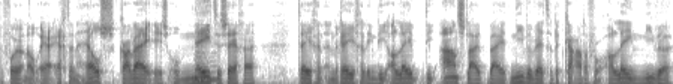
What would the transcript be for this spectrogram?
voor een OR echt een hels karwei is om nee Mhm. te zeggen tegen een regeling die, alleen, die aansluit bij het nieuwe wettelijk kader voor alleen nieuwe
